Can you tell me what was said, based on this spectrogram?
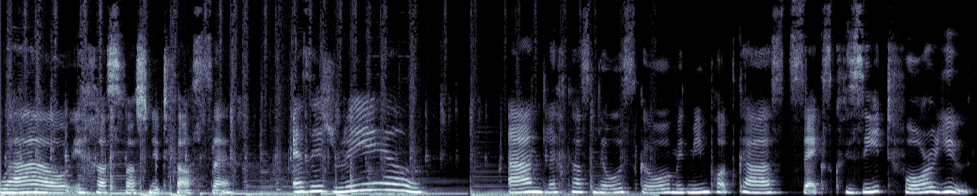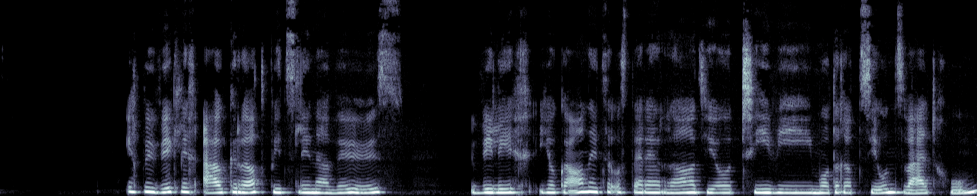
Wow, ich kann es fast nicht fassen. Es ist real! Endlich kann es losgehen mit meinem Podcast Sexquisite for Youth. Ich bin wirklich auch gerade ein bisschen nervös, weil ich ja gar nicht so aus der Radio-, TV-, Moderationswelt komme.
